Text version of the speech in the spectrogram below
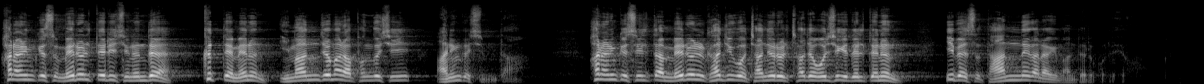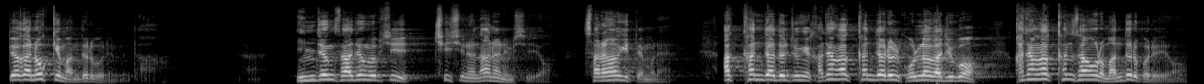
하나님께서 매를 때리시는데 그때 매는 이만저만 아픈 것이 아닌 것입니다. 하나님께서 일단 매를 가지고 자녀를 찾아오시게 될 때는 입에서 단내가 나게 만들어 버려요. 뼈가 녹게 만들어 버립니다. 인정사정 없이 치시는 하나님이시요. 사랑하기 때문에 악한 자들 중에 가장 악한 자를 골라가지고 가장 악한 상황으로 만들어 버려요.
